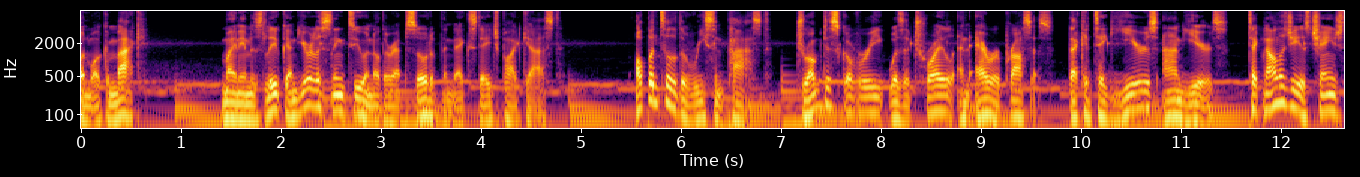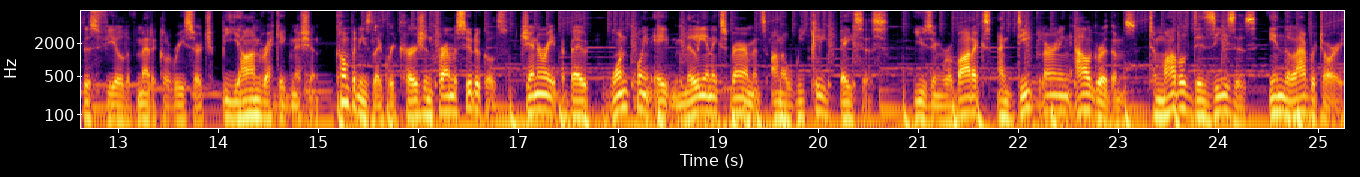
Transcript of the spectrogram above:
and welcome back. My name is Luke, and you're listening to another episode of the Next Stage podcast. Up until the recent past, drug discovery was a trial and error process that could take years and years. Technology has changed this field of medical research beyond recognition. Companies like Recursion Pharmaceuticals generate about 1.8 million experiments on a weekly basis, using robotics and deep learning algorithms to model diseases in the laboratory.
